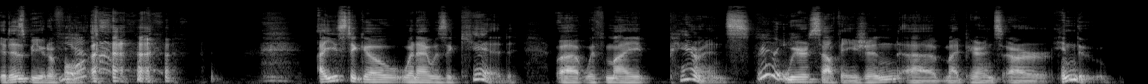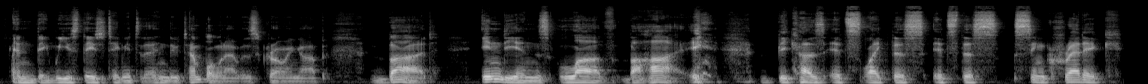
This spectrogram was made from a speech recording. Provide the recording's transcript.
it is beautiful. Yeah. I used to go when I was a kid uh, with my parents. Really? We're South Asian. Uh, my parents are Hindu, and they we used they used to take me to the Hindu temple when I was growing up. But Indians love Baha'i because it's like this. It's this syncretic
